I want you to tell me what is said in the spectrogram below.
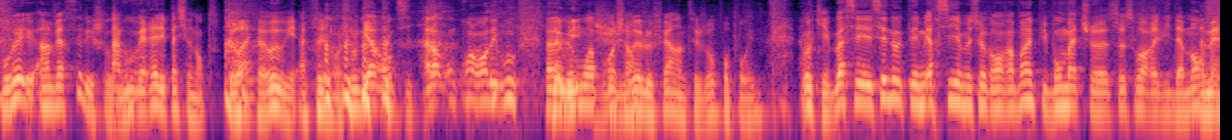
pourrait inverser les choses. Ah, vous verrez, elle est passionnante. C'est vrai euh, Oui, oui, absolument. je vous le garantis. Alors, on prend rendez-vous euh, le mois prochain. Je voudrais le faire un de ces jours pour Purim. Ok, bah c'est noté. Merci, monsieur le grand rabbin. Et puis bon match ce soir, évidemment. Amen.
